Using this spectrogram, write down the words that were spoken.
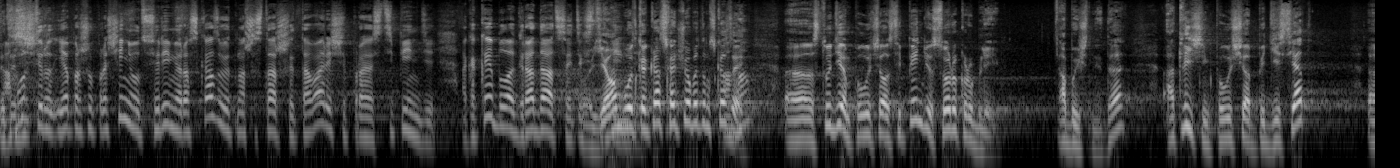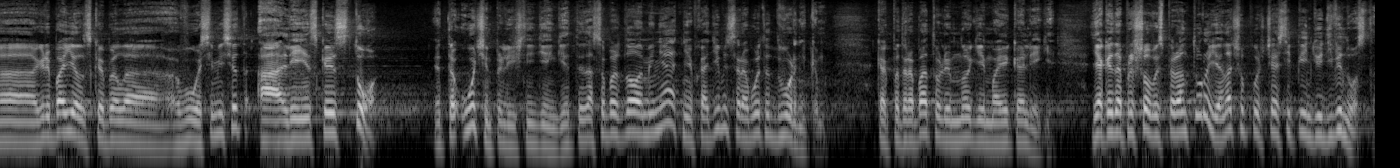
Это а можете, я прошу прощения, вот все время рассказывают наши старшие товарищи про стипендии. А какая была градация этих стипендий? Я вам вот как раз хочу об этом сказать. Ага. Э, студент получал стипендию 40 рублей, обычный, да? Отличник получал 50, э, Грибоедовская была 80, а Ленинская 100. Это очень приличные деньги. Это освобождало меня от необходимости работать дворником как подрабатывали многие мои коллеги. Я когда пришел в аспирантуру, я начал получать стипендию 90.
